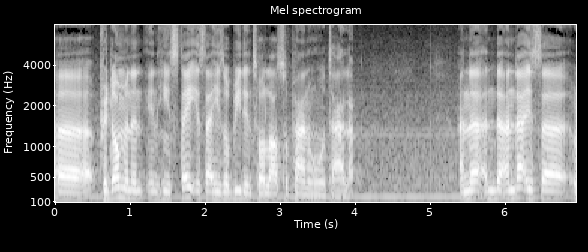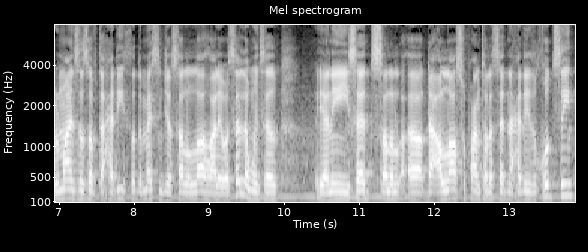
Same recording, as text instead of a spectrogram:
uh, predominant in his state is that he's obedient to Allah subhanahu wa ta'ala. And, the, and, the, and that is uh, reminds us of the hadith of the Messenger sallallahu alaihi wasallam when uh, yani he said uh, that Allah subhanahu wa ta'ala said in the hadith al-Qudsi,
